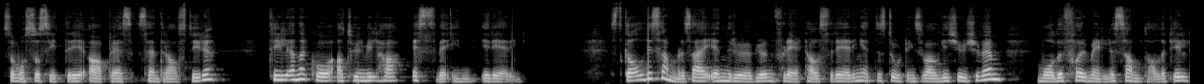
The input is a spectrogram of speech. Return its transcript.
som også sitter i Aps sentralstyre, til NRK at hun vil ha SV inn i regjering. Skal de samle seg i en rød-grønn flertallsregjering etter stortingsvalget i 2025, må det formelle samtaler til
